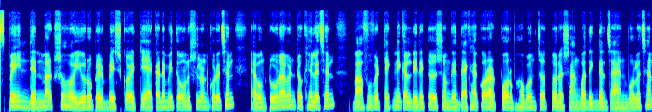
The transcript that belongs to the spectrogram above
স্পেন ডেনমার্ক সহ ইউরোপের বেশ কয়েকটি একাডেমিতে অনুশীলন করেছেন এবং টুর্নামেন্টও খেলেছেন। বাফুফের টেকনিক্যাল ডিরেক্টরের সঙ্গে দেখা করার পর ভবন চত্বরে সাংবাদিকদের জায়ান বলেছেন,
